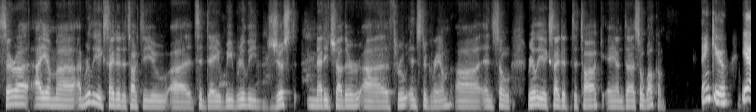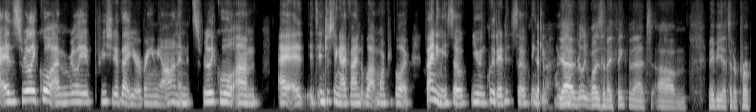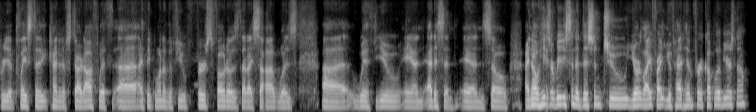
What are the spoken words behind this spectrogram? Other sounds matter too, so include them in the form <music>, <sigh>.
Sarah, I am uh, I'm really excited to talk to you uh, today. We really just met each other uh, through Instagram, uh, and so really excited to talk. And uh, so, welcome. Thank you. Yeah, it's really cool. I'm really appreciative that you're bringing me on, and it's really cool. Um, I it's interesting. I find a lot more people are finding me, so you included. So thank yeah, you. Yeah, it really was, and I think that. Um, maybe it's an appropriate place to kind of start off with. Uh, I think one of the few first photos that I saw was uh, with you and Edison. And so I know he's a recent addition to your life, right? You've had him for a couple of years now.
